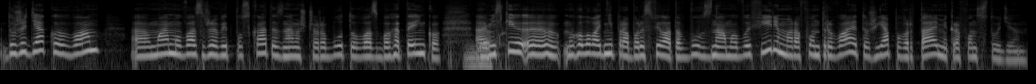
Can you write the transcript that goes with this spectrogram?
Дуже дякую вам. Е, Маємо вас вже відпускати. Знаємо, що роботи у вас багатенько. Е, Дякую. Міський е, голова Дніпра Борис Філатов був з нами в ефірі. Марафон триває, тож я повертаю мікрофон в студію.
